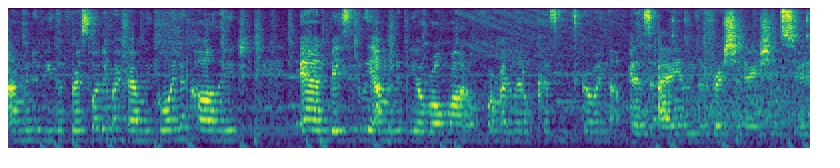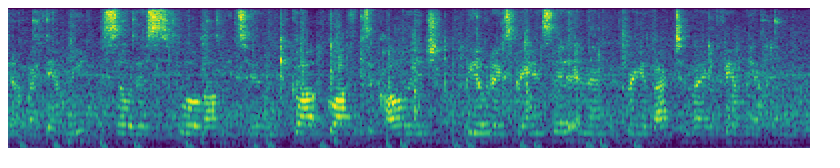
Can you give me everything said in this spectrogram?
I'm going to be the first one in my family going to college and basically I'm going to be a role model for my little cousins growing up. Because I am the first generation student of my family, so this will allow me to go, out, go off into college, be able to experience it, and then bring it back to my family at home.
